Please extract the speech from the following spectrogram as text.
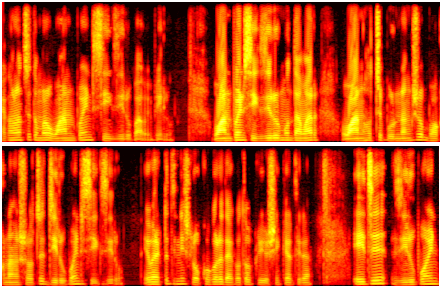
এখন হচ্ছে তোমরা ওয়ান পয়েন্ট সিক্স জিরো পাবে ভ্যালু ওয়ান পয়েন্ট সিক্স জিরোর মধ্যে আমার ওয়ান হচ্ছে পূর্ণাংশ, ভগ্নাংশ হচ্ছে জিরো পয়েন্ট সিক্স জিরো এবার একটা জিনিস লক্ষ্য করে দেখো তো প্রিয় শিক্ষার্থীরা, এই যে জিরো পয়েন্ট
